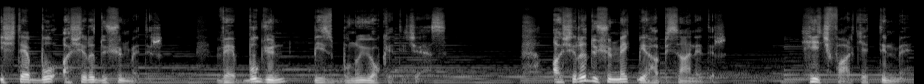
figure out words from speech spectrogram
İşte bu aşırı düşünmedir. Ve bugün biz bunu yok edeceğiz. Aşırı düşünmek bir hapishanedir. Hiç fark ettin mi?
